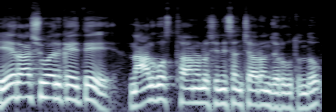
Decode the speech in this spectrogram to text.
ఏ రాశి వారికైతే నాలుగో స్థానంలో శని సంచారం జరుగుతుందో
